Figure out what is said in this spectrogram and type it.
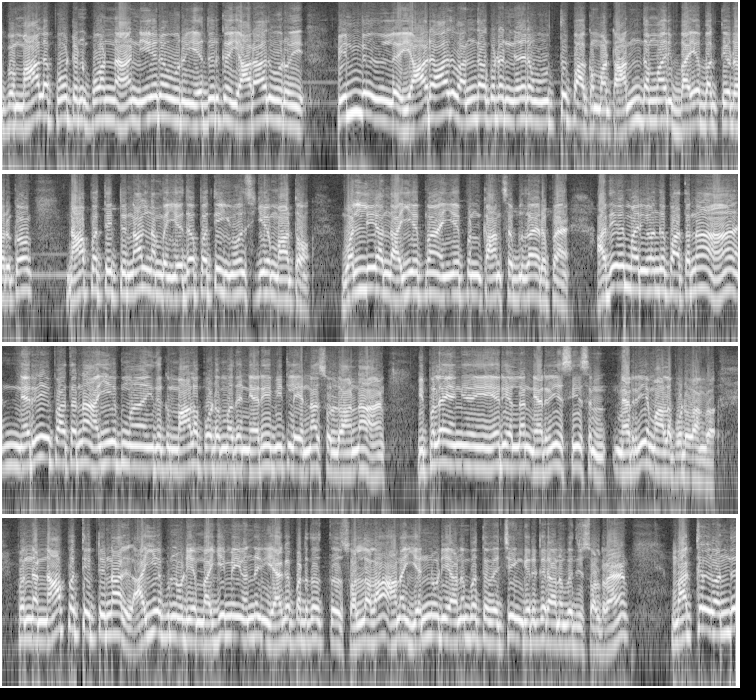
இப்போ மாலை போட்டுன்னு போனால் நேர ஒரு எதிர்க்க யாராவது ஒரு பெண்கள் யாராவது வந்தால் கூட நேரம் உத்து பார்க்க மாட்டோம். அந்த மாதிரி பயபக்தியோட இருக்கும். நாற்பத்தெட்டு நாள் நம்ம எதை பற்றி யோசிக்கவே மாட்டோம். வள்ளி அந்த ஐயப்பன் ஐயப்பன் கான்செப்ட் தான் இருப்பேன். அதே மாதிரி வந்து பார்த்தோன்னா நிறைய பார்த்தோன்னா ஐயப்பன் இதுக்கு மாலை போடும்போது நிறைய வீட்டில் என்ன சொல்லுவாங்கன்னா இப்போல்லாம் எங்கள் ஏரியாலாம் நிறைய சீசன் நிறைய மாலை போடுவாங்க. இப்போ இந்த நாற்பத்தெட்டு நாள் ஐயப்பனுடைய மகிமை வந்து ஏகப்பட்டதை சொல்லலாம். ஆனால் என்னுடைய அனுபவத்தை வச்சு இங்கே இருக்கிற அனுபவத்தை சொல்கிறேன் மக்கள் வந்து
